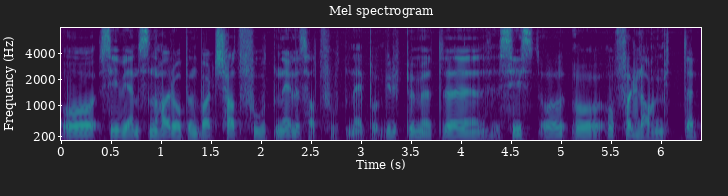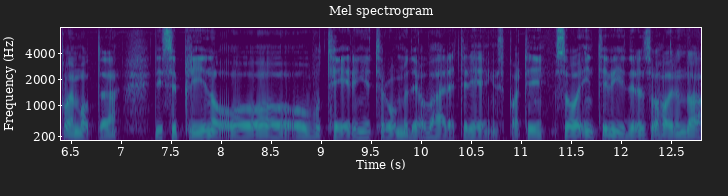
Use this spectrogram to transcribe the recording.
Og Siv Jensen har åpenbart satt foten ned, eller satt foten ned på gruppemøtet sist og, og, og forlangte på en måte disiplin og, og, votering i tråd med det å være et regjeringsparti. Så inntil videre så har hun da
